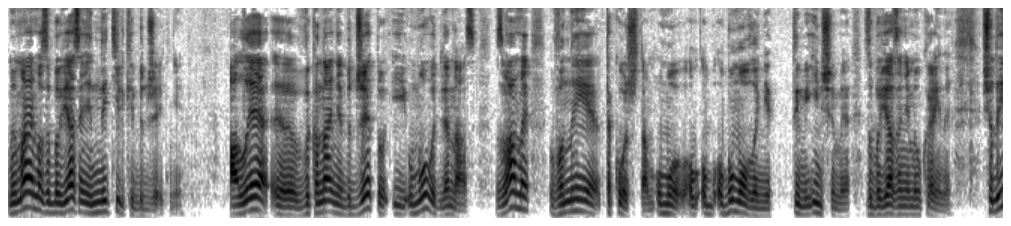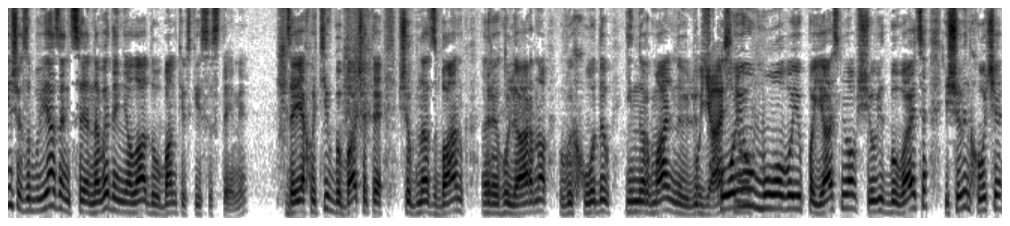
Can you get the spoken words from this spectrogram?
Ми маємо зобов'язання не тільки бюджетні, але е, виконання бюджету і умови для нас з вами вони також там умов, об, обумовлені тими іншими зобов'язаннями України. Щодо інших зобов'язань, це наведення ладу у банківській системі. Це я хотів би бачити, щоб Нацбанк регулярно виходив і нормальною людською Пояснював. мовою пояснював, що відбувається і що він хоче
